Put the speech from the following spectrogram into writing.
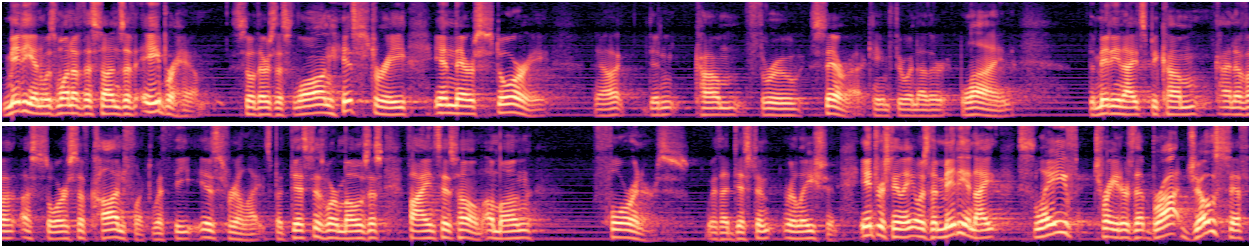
Midian was one of the sons of Abraham. So there's this long history in their story. Now, didn't come through Sarah, it came through another line. The Midianites become kind of a, a, source of conflict with the Israelites. But this is where Moses finds his home among foreigners with a distant relation. Interestingly, it was the Midianite slave traders that brought Joseph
